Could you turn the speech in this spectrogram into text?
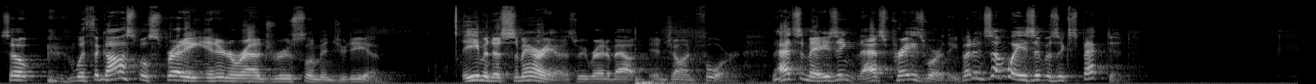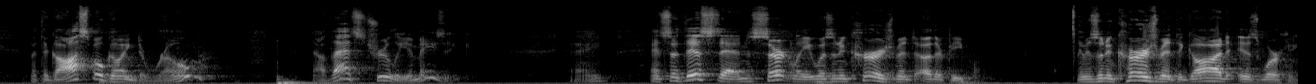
So, with the gospel spreading in and around Jerusalem and Judea, even to Samaria, as we read about in John 4. That's amazing. That's praiseworthy. But in some ways, it was expected. But the gospel going to Rome? Now, that's truly amazing. Okay? And so, this then certainly was an encouragement to other people. It was an encouragement that God is working.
